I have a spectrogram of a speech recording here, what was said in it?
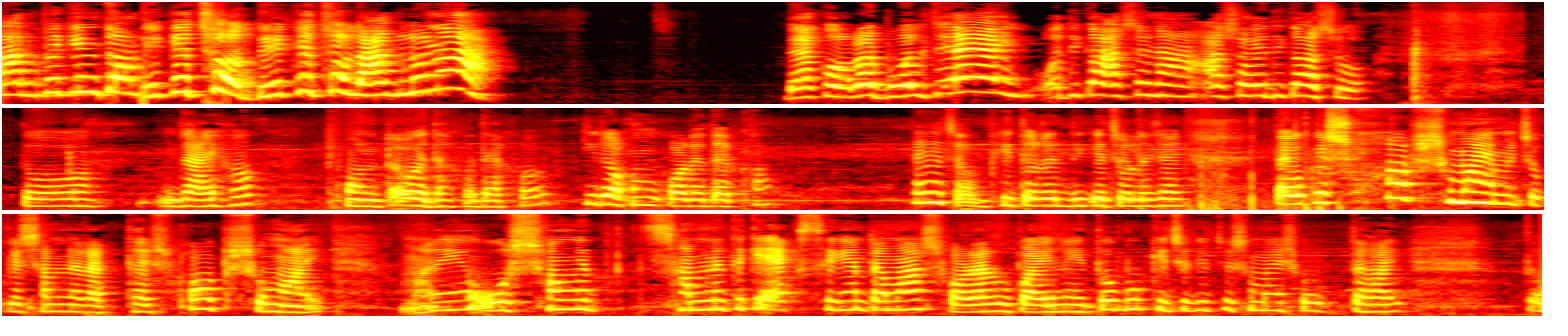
লাগবে কিন্তু দেখেছ দেখেছ, লাগল না? দেখো, আবার বলছে, এই, ওদিকে আসে না, আসো, এদিকে আসো। তো যাই হোক, ফোনটা, ওই দেখো দেখো, কীরকম করে দেখো। দেখেছ ভিতরের দিকে চলে যায় তাই ওকে সব সময় আমি চোখের সামনে রাখতে হয়, সব সময়। মানে ওর সঙ্গে, সামনে থেকে এক সেকেন্ড আমার সরার উপায় নেই, তবু কিছু কিছু সময় সরতে হয়। তো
